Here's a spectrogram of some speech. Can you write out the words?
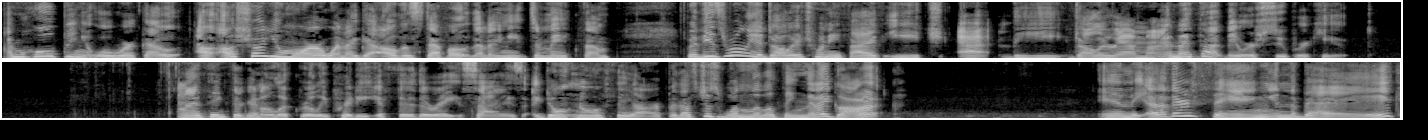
I'm hoping it will work out. I'll, I'll show you more when I get all the stuff out that I need to make them. But these were only $1.25 each at the Dollarama, and I thought they were super cute. And I think they're going to look really pretty if they're the right size. I don't know if they are, but that's just one little thing that I got. And the other thing in the bag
